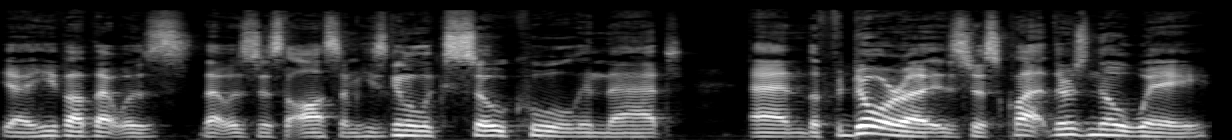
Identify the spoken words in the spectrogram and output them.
yeah, he thought that was that was just awesome. He's gonna look so cool in that, and the fedora is just cla- There's no way,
